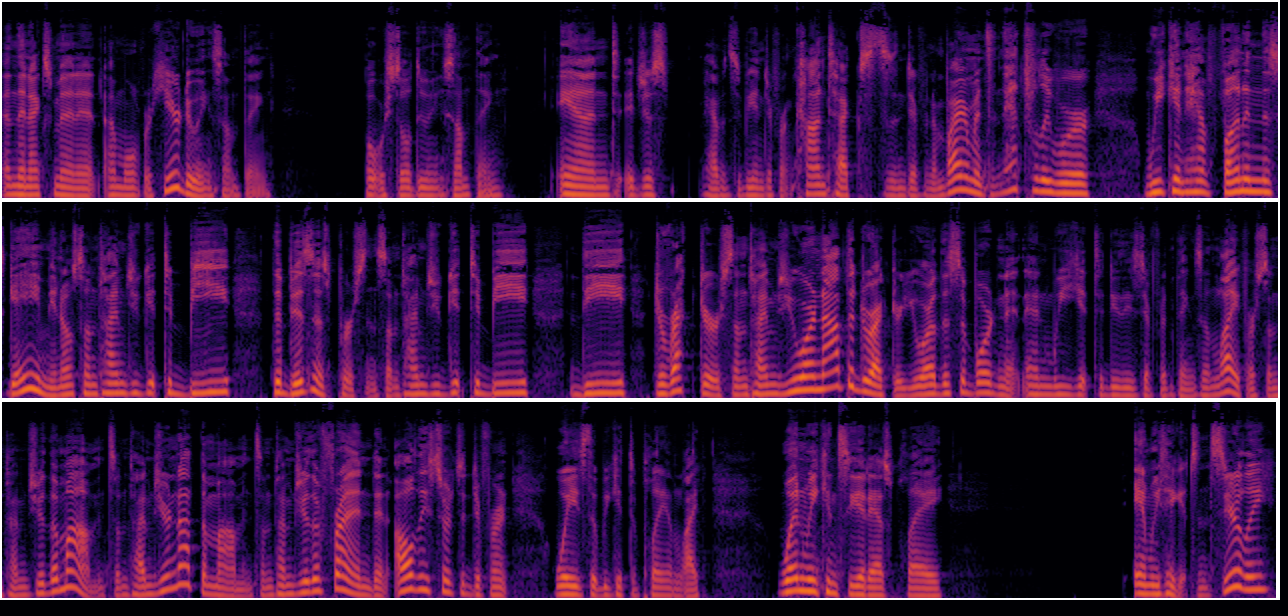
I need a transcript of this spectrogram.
and the next minute I'm over here doing something, but we're still doing something. And it just happens to be in different contexts and different environments. And that's really where we can have fun in this game. You know, sometimes you get to be the business person. Sometimes you get to be the director. Sometimes you are not the director. You are the subordinate. And we get to do these different things in life. Or sometimes you're the mom and sometimes you're not the mom and sometimes you're the friend and all these sorts of different ways that we get to play in life when we can see it as play and we take it sincerely,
